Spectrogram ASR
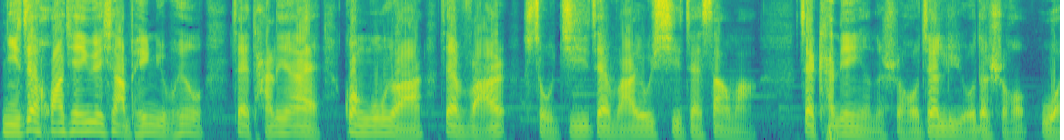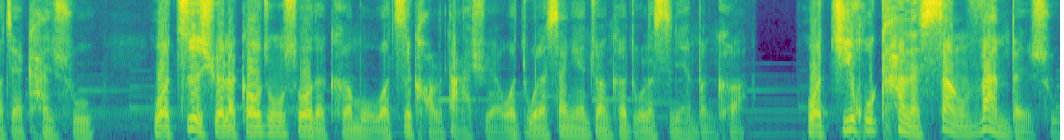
你在花前月下陪女朋友在谈恋爱、逛公园、在玩手机、在玩游戏、在上网、在看电影的时候，在旅游的时候，我在看书。我自学了高中所有的科目，我自考了大学，我读了三年专科，读了四年本科，我几乎看了上万本书。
